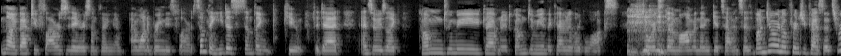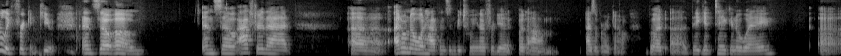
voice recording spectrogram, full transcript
no, I got you flowers today or something. I, I want to bring these flowers. Something. He does something cute, the dad. And so he's like, come to me, cabinet, come to me. And the cabinet like walks towards the mom and then gets out and says, Buongiorno, Principessa. It's really freaking cute. And so, um, and so after that, uh, I don't know what happens in between. I forget, but um, as of right now, but uh, they get taken away uh,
